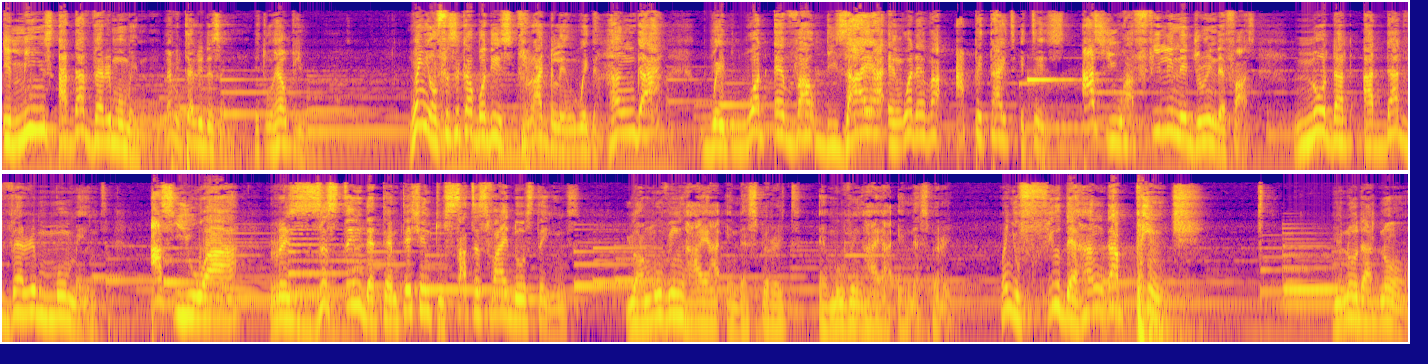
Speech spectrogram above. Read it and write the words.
it means at that very moment, let me tell you this, it will help you. When your physical body is struggling with hunger, with whatever desire and whatever appetite it is, as you are feeling it during the fast, know that at that very moment, as you are resisting the temptation to satisfy those things, you are moving higher in the spirit and moving higher in the spirit. When you feel the hunger pinch, you know that no,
